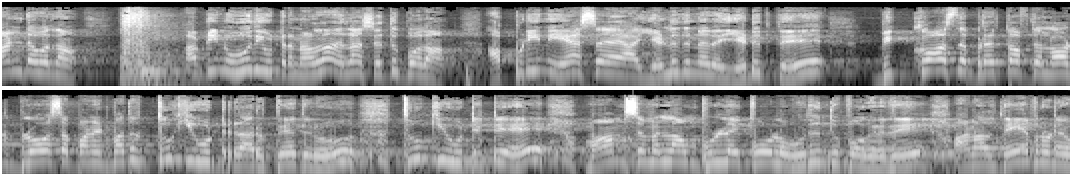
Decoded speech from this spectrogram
ஆண்டவர் தான் அப்படின்னு ஊதி விட்டுறனால தான் எல்லாம் செத்து போதான். அப்படின்னு ஏச எழுதுனதை எடுத்து because the breath of the Lord blows up பண்ணிட்டு பார்த்து தூக்கி விட்டுறாரு பேதுரு. தூக்கி விட்டுட்டு மாம்சம் எல்லாம் புல்லை போல உதிர்ந்து போகிறது. ஆனால் தேவனுடைய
